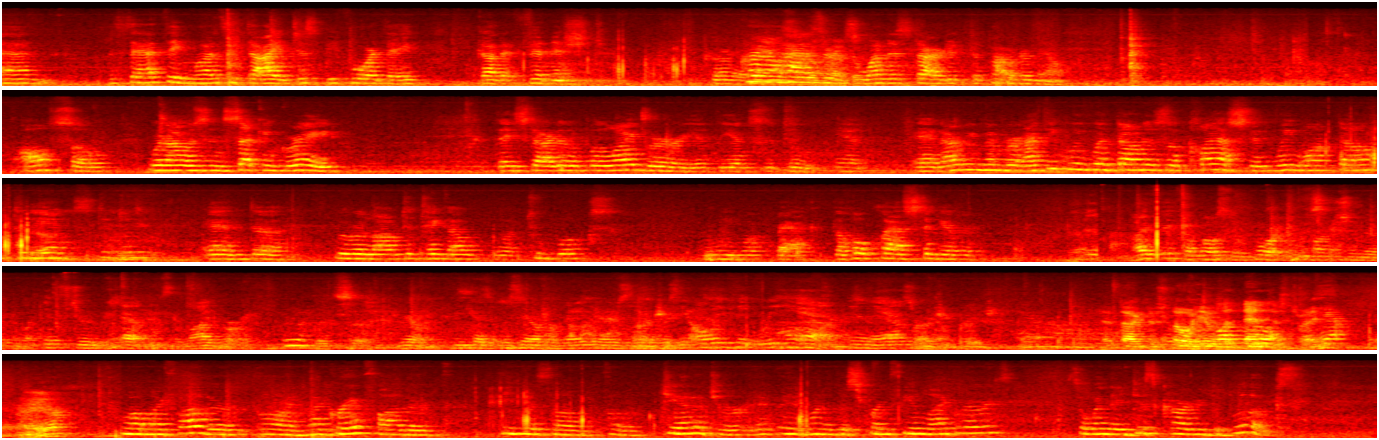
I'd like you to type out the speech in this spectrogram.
And the sad thing was, he died just before they got it finished. Colonel Hazard, the one that started the powder mill. Also, when I was in second grade, they started up a library at the Institute. And, and I remember, I think we went down as a class, and we walked down to the Yeah. Institute. And, uh, we were allowed to take out, what, two books? And we walked back, the whole class together. I think the most important function of the institute had was the library. That's, uh, really, because it was there for many years, and it was the only thing we had in Hazard. That Dr. Stowe, he was a dentist, right? Yeah. Right. Well, my father, uh, my grandfather, he was um, a janitor in, in one of the Springfield libraries. So when they discarded the books,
